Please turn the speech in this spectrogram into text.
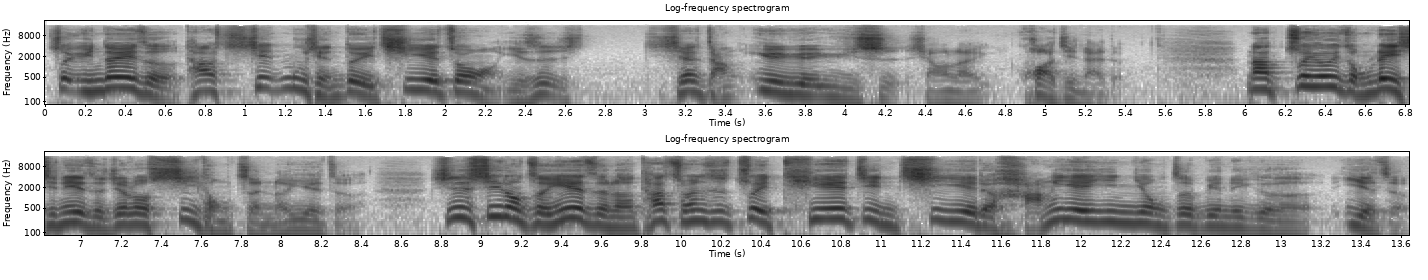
所以云端业者它现目前对企业专网也是现在跃跃欲试，想要来跨进来的。那最后一种类型的业者叫做系统整合业者。其实系统整合业者呢，它算是最贴近企业的行业应用这边的一个业者。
